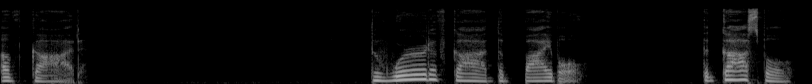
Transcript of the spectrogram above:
of God. The Word of God, the Bible, the Gospel,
